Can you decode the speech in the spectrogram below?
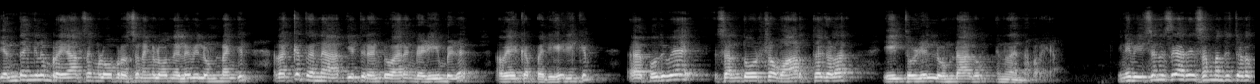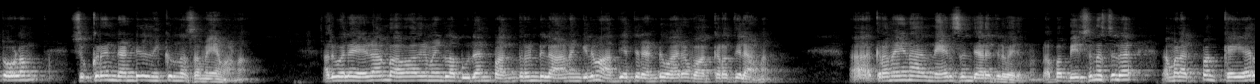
എന്തെങ്കിലും പ്രയാസങ്ങളോ പ്രശ്നങ്ങളോ നിലവിലുണ്ടെങ്കിൽ അതൊക്കെ തന്നെ ആദ്യത്തെ രണ്ടു വാരം കഴിയുമ്പോൾ അവയൊക്കെ പരിഹരിക്കും. പൊതുവേ സന്തോഷ വാർത്തകൾ ഈ തൊഴിലിൽ ഉണ്ടാകും എന്ന് തന്നെ പറയാം. ഇനി ബിസിനസ്സുകാരെ സംബന്ധിച്ചിടത്തോളം ശുക്രൻ രണ്ടിൽ നിൽക്കുന്ന സമയമാണ്. അതുപോലെ ഏഴാം ഭാവാതിനുമായിട്ടുള്ള ബുധൻ പന്ത്രണ്ടിലാണെങ്കിലും ആദ്യത്തെ രണ്ട് വാരം വക്രത്തിലാണ്. ക്രമേണ അത് നേർസഞ്ചാരത്തിൽ വരുന്നുണ്ട്. അപ്പോൾ ബിസിനസ്സിൽ നമ്മൾ അല്പം കെയർ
